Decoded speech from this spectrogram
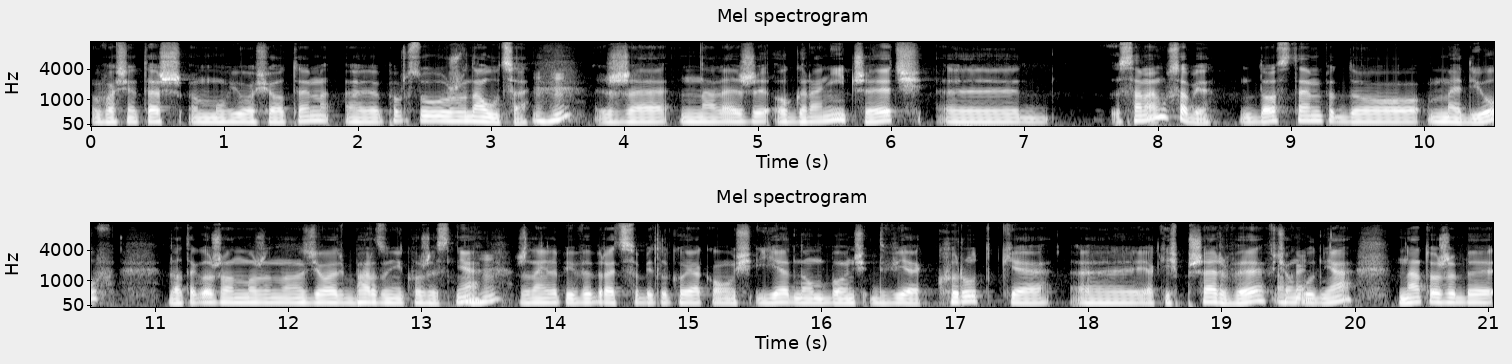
Właśnie też mówiło się o tym, e, po prostu już w nauce, mhm. że należy ograniczyć samemu sobie dostęp do mediów, dlatego że on może na nas działać bardzo niekorzystnie, mhm. że najlepiej wybrać sobie tylko jakąś jedną bądź dwie krótkie e, jakieś przerwy w ciągu okay. dnia na to, żeby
